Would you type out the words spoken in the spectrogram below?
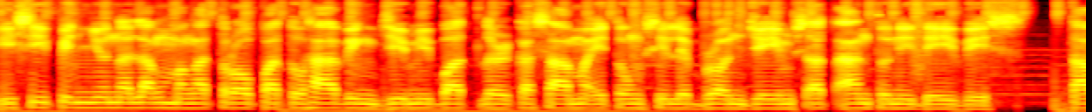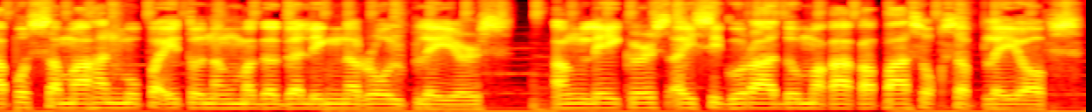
Isipin nyo na lang mga tropa to having Jimmy Butler kasama itong si Lebron James at Anthony Davis. Tapos samahan mo pa ito ng magagaling na role players. Ang Lakers ay sigurado makakapasok sa playoffs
